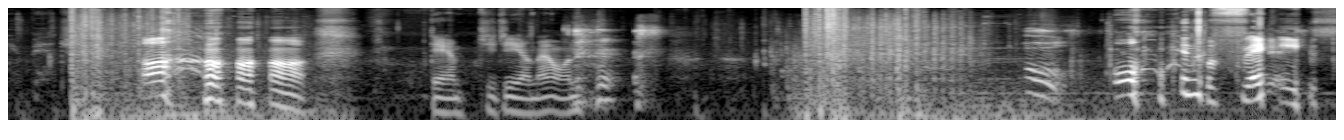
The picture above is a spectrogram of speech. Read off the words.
You bitch. Oh, damn. GG on that one. Ooh! Oh, in the face.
